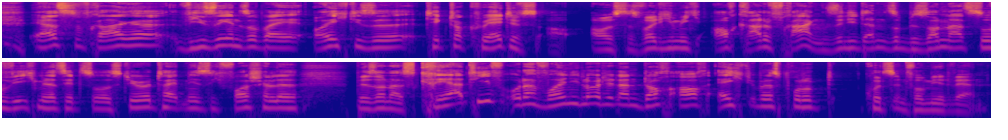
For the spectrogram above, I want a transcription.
erste Frage, wie sehen so bei euch diese TikTok Creatives aus? Das wollte ich mich auch gerade fragen. Sind die dann so besonders, so wie ich mir das jetzt so stereotype-mäßig vorstelle, besonders kreativ? Oder wollen die Leute dann doch auch echt über das Produkt kurz informiert werden?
